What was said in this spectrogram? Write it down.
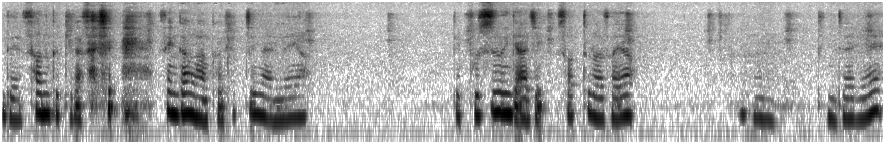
근데 선 긋기가 사실 생각만큼 쉽지는 않네요. 이렇게 붓 쓰는 게 아직 서툴어서요. 음, 빈자리에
